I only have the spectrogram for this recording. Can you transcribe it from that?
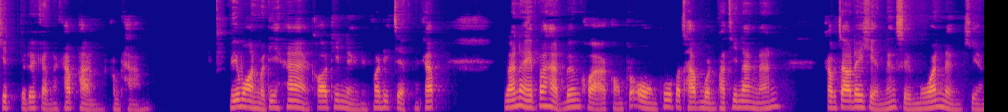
คิดไปด้วยกันนะครับ ผ่านคำถาม วิวรณ์บทที่ 5 ข้อที่1ถึงข้อที่7นะครับและในพระหัตถ์เบื้องขวาของพระองค์ผู้ประทับบนพระที่นั่งนั้นข้าพเจ้าได้เห็นหนังสือม้วนหนึ่งเขียน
